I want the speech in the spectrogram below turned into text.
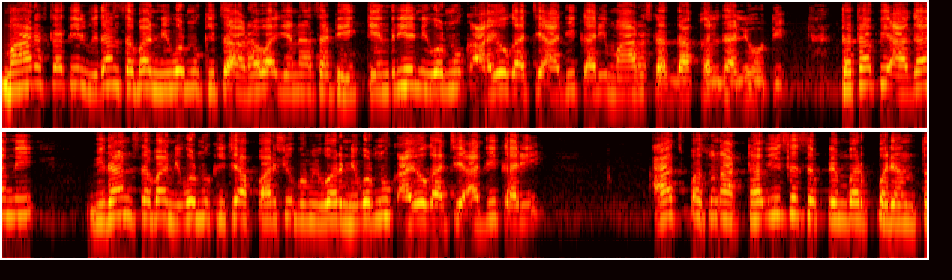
महाराष्ट्रातील विधानसभा निवडणुकीचा आढावा घेण्यासाठी केंद्रीय निवडणूक आयोगाचे अधिकारी महाराष्ट्रात दाखल झाले होते. तथापि आगामी विधानसभा निवडणुकीच्या पार्श्वभूमीवर निवडणूक आयोगाचे अधिकारी आजपासून अठ्ठावीस सप्टेंबर पर्यंत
